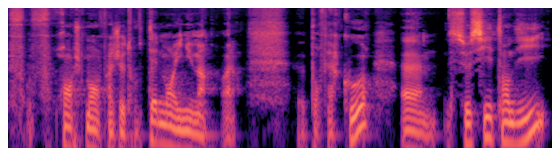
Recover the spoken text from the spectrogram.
franchement, enfin je le trouve tellement inhumain, voilà, euh, pour faire court. Ceci étant dit,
